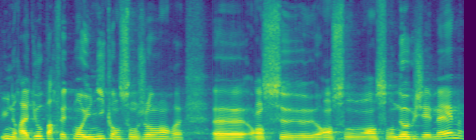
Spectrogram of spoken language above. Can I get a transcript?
une radio parfaitement unique en son genre, en, son, objet même.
